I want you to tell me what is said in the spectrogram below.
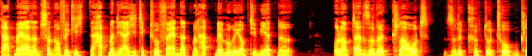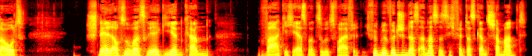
da hat man ja dann schon auch wirklich, da hat man die Architektur verändert, man hat Memory optimiert, ne? Und ob dann so eine Cloud, so eine Krypto-Token-Cloud schnell auf sowas reagieren kann, wage ich erstmal zu bezweifeln. Ich würde mir wünschen, dass anders ist. Ich fände das ganz charmant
